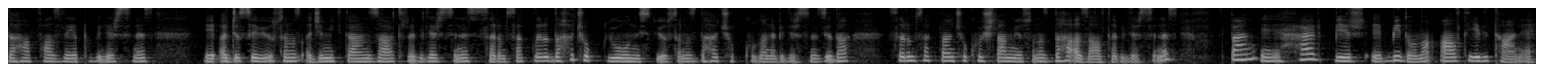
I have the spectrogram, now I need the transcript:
daha fazla yapabilirsiniz. E, acı seviyorsanız acı miktarınızı artırabilirsiniz. Sarımsakları daha çok yoğun istiyorsanız daha çok kullanabilirsiniz. Ya da sarımsaktan çok hoşlanmıyorsanız daha azaltabilirsiniz. Ben e, her bir e, bidona 6-7 tane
